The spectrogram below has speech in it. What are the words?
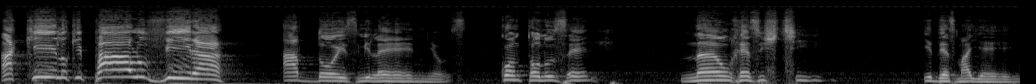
aquilo que Paulo vira há dois milênios. Contou-nos ele. Não resisti e desmaiei.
